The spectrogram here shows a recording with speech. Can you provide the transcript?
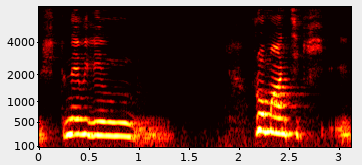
işte ne bileyim romantik e,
